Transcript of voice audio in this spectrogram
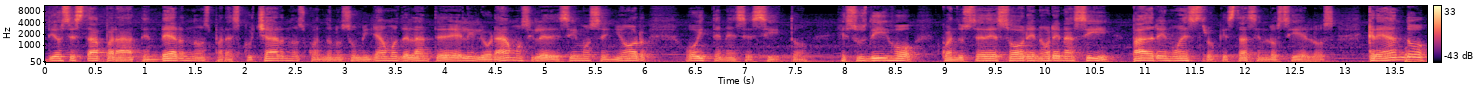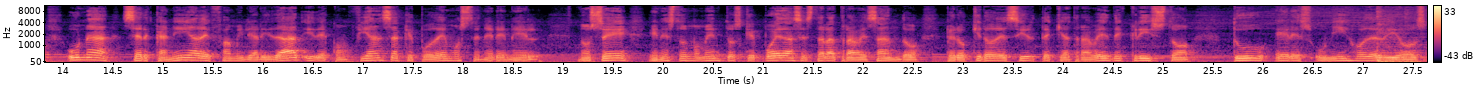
Dios está para atendernos, para escucharnos cuando nos humillamos delante de Él y le oramos y le decimos, Señor, hoy te necesito. Jesús dijo, cuando ustedes oren, oren así, Padre nuestro que estás en los cielos, creando una cercanía de familiaridad y de confianza que podemos tener en Él. No sé en estos momentos que puedas estar atravesando, pero quiero decirte que a través de Cristo tú eres un hijo de Dios,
